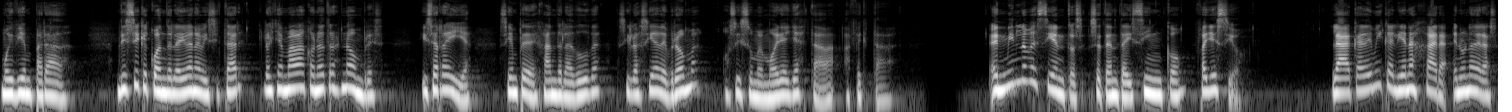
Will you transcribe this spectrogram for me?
muy bien parada. Dice que cuando la iban a visitar los llamaba con otros nombres y se reía, siempre dejando la duda si lo hacía de broma o si su memoria ya estaba afectada. En 1975 falleció. La académica Liana Jara, en una de las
